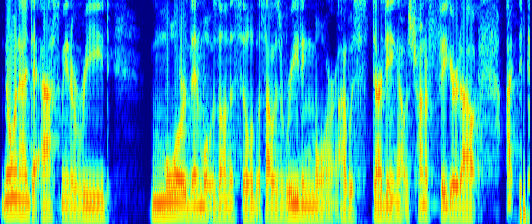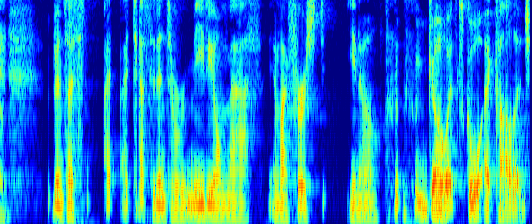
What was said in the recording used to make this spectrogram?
No one had to ask me to read more than what was on the syllabus. I was reading more. I was studying. I was trying to figure it out. I, Vince, I, I, tested into remedial math in my first, you know, go at school at college.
